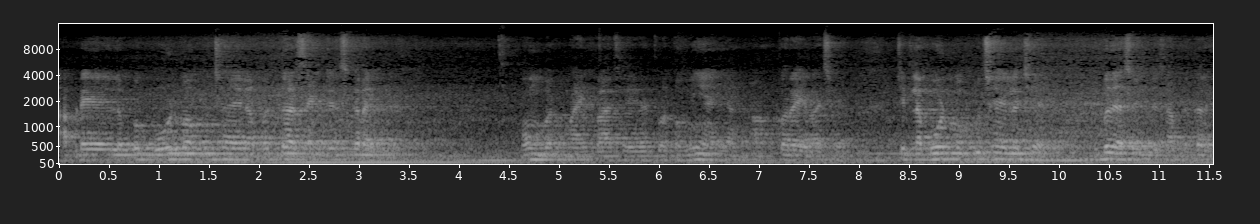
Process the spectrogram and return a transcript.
આપણે લગભગ બોર્ડમાં પૂછાયેલા બધા સેન્ટેન્સ કરાય. હોમવર્કમાં આપ્યા છે અથવા તો મેં અહીંયા કરાવ્યા છે. જેટલા બોર્ડમાં પૂછાયેલા છે, એ બધા સેન્ટેન્સ આપણે કરાય.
